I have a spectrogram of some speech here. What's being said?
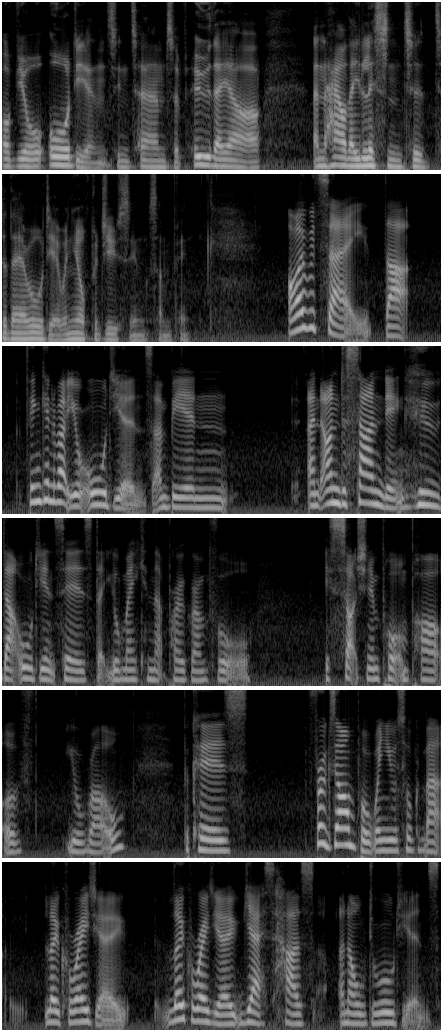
of your audience in terms of who they are and how they listen to, to their audio when you're producing something? I would say that thinking about your audience and being and understanding who that audience is that you're making that program for is such an important part of your role because for example when you were talking about local radio local radio yes has an older audience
